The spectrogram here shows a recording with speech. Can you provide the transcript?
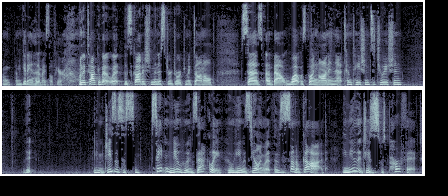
I'm, I'm getting ahead of myself here. when I talk about what the Scottish minister George MacDonald says about what was going on in that temptation situation, that you know, Jesus is, Satan knew who exactly who he was dealing with. It was the Son of God. He knew that Jesus was perfect.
